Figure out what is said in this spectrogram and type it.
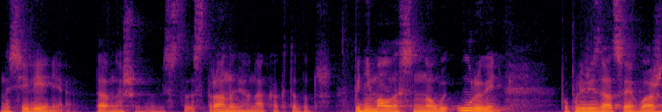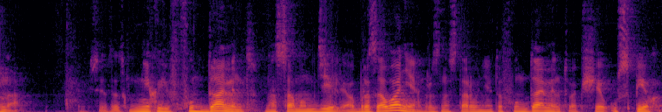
населения, да, нашей страны, она как-то вот поднималась на новый уровень, популяризация важна. То есть это некий фундамент на самом деле. Образование разностороннее – это фундамент вообще успеха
